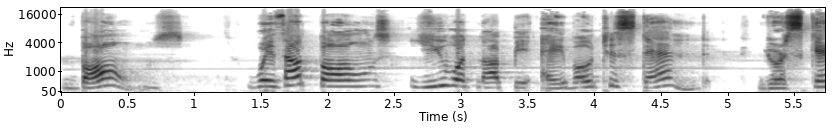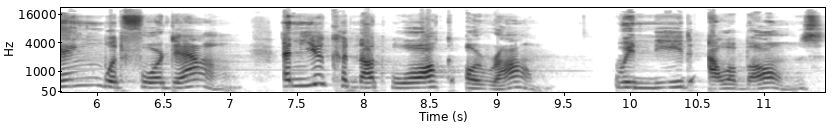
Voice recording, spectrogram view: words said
Bones. Without bones, you would not be able to stand. Your skin would fall down, and you could not walk or run. We need our bones.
